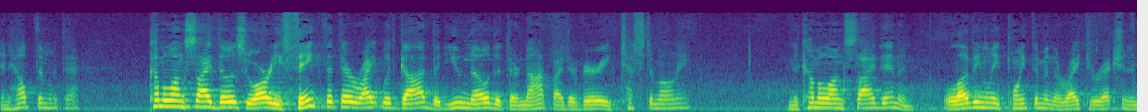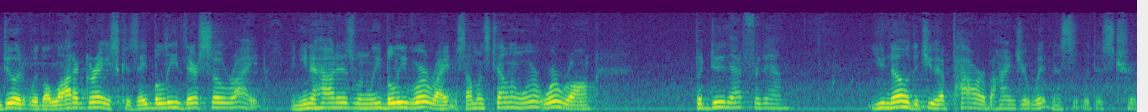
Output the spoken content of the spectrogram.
and help them with that. Come alongside those who already think that they're right with God, but you know that they're not by their very testimony. And to come alongside them and lovingly point them in the right direction and do it with a lot of grace because they believe they're so right. And you know how it is when we believe we're right and someone's telling we're, we're wrong. But do that for them. You know that you have power behind your witness with this truth.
